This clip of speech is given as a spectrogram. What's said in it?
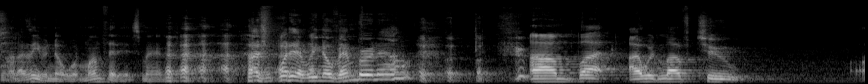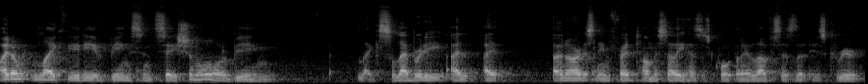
God, I don't even know what month it is, man. what are we, November now? Um, but I would love to. I don't like the idea of being sensational or being like celebrity. I, I, an artist named Fred Tomaselli has this quote that I love. Says that his career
